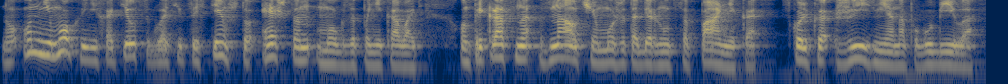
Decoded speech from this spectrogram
Но он не мог и не хотел согласиться с тем, что Эштон мог запаниковать. Он прекрасно знал, чем может обернуться паника, сколько жизней она погубила –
